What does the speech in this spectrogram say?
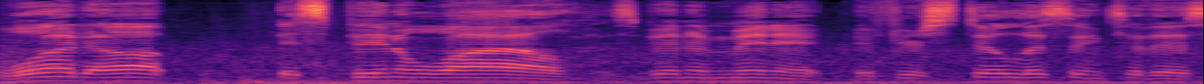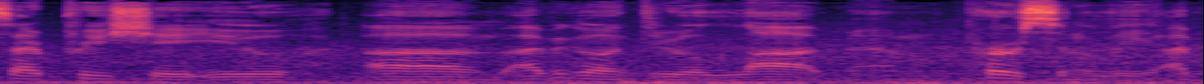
What up? It's been a while. It's been a minute. If you're still listening to this, I appreciate you. Um, I've been going through a lot, man. Personally, I've,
